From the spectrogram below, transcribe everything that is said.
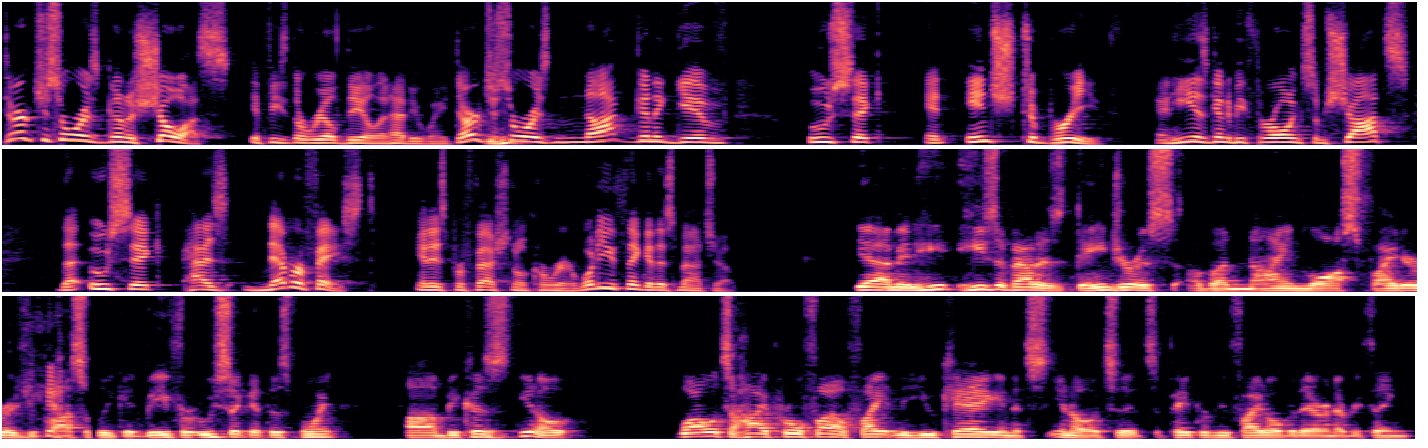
Derek Chisora is going to show us if he's the real deal at heavyweight. Derek mm-hmm. Chisora is not going to give Usyk an inch to breathe, and he is going to be throwing some shots that Usyk has never faced in his professional career. What do you think of this matchup? Yeah, I mean he he's about as dangerous of a nine loss fighter as you yeah. possibly could be for Usyk at this point, um, because you know while it's a high profile fight in the UK and it's you know it's a, it's a pay per view fight over there and everything,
